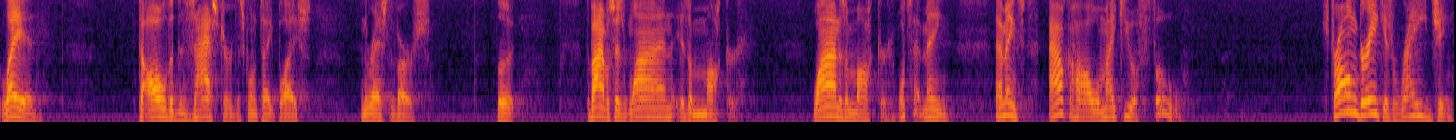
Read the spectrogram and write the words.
led to all the disaster that's going to take place in the rest of the verse. Look, the Bible says wine is a mocker. Wine is a mocker. What's that mean? That means alcohol will make you a fool. Strong drink is raging.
